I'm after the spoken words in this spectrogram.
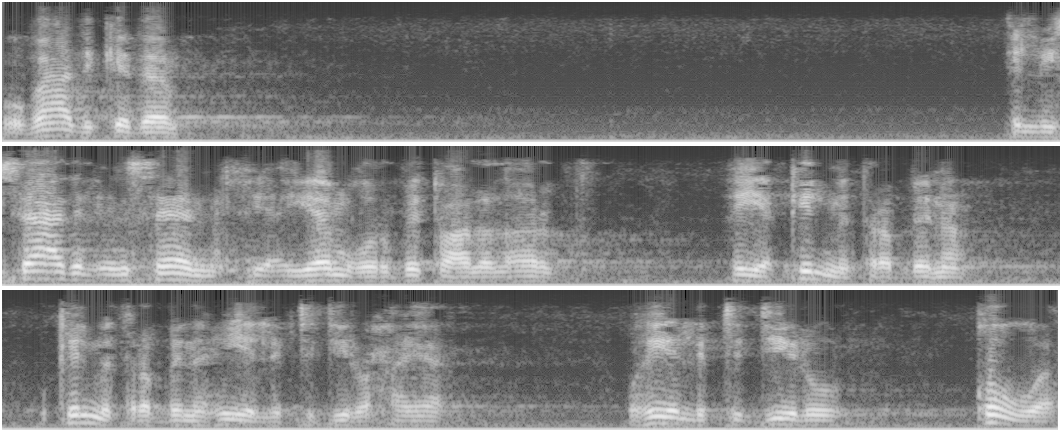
وبعد كده اللي يساعد الإنسان في أيام غربته على الأرض هي كلمة ربنا وكلمة ربنا هي اللي بتديله حياة. وهي اللي بتديله قوة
